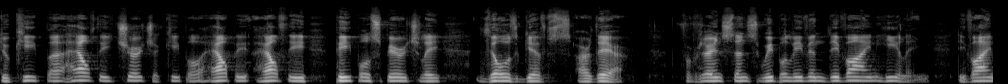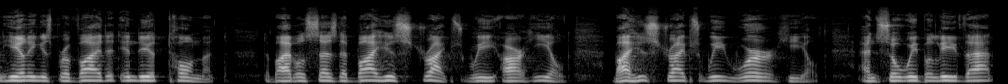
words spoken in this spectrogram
to keep a healthy church, to keep a healthy, healthy people spiritually. Those gifts are there. For instance, we believe in divine healing. Divine healing is provided in the atonement. The Bible says that by his stripes we are healed. By his stripes we were healed. And so we believe that.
